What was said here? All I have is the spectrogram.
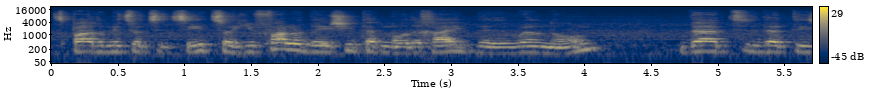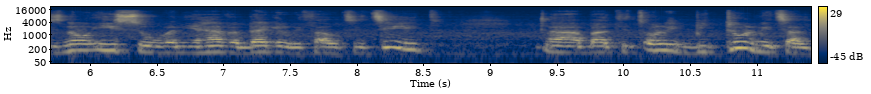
It's part of mitzvot tzitzit, so he followed the Shitat Mordechai, the well-known, that that is no issue when you have a beggar without tzitzit, uh, but it's only bitul mitzvah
